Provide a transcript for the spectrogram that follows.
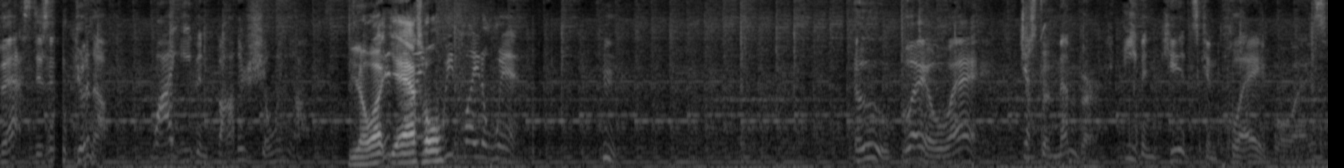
best isn't good enough. Why even bother showing up? You know what, This you time, asshole? We play to win. Hmm. Ooh, play away. Just remember, even kids can play, boys.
